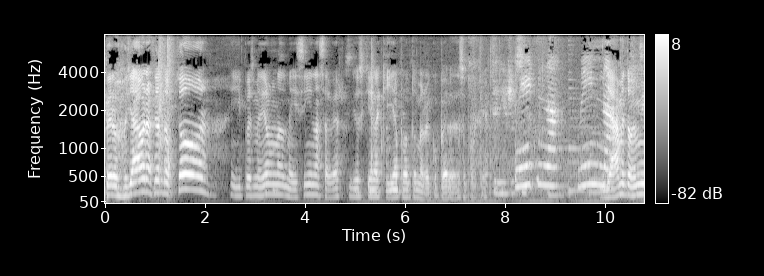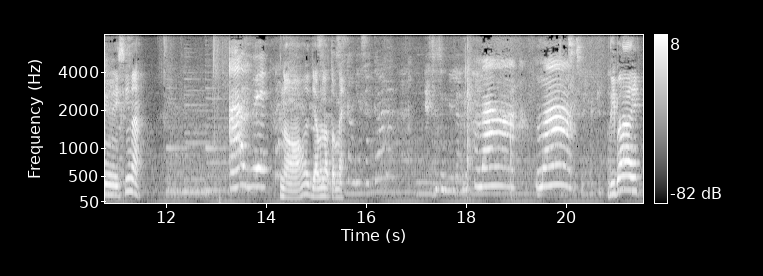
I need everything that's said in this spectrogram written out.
Pero ya ahora fui al doctor y pues me dieron unas medicinas. A ver, Dios quiera que ya pronto me recupere de eso porque ya me tomé mi medicina. No, ya me la tomé. Ma, ma. Di bye.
